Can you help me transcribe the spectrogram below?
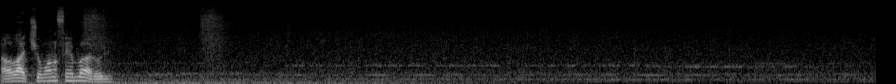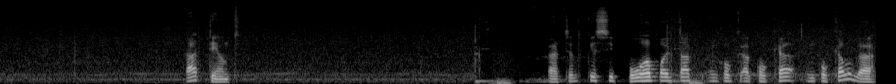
Lá, tio, mas não fez barulho. Tá atento. Fica atento que esse porra pode estar tá em qualquer, qualquer, em qualquer lugar.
